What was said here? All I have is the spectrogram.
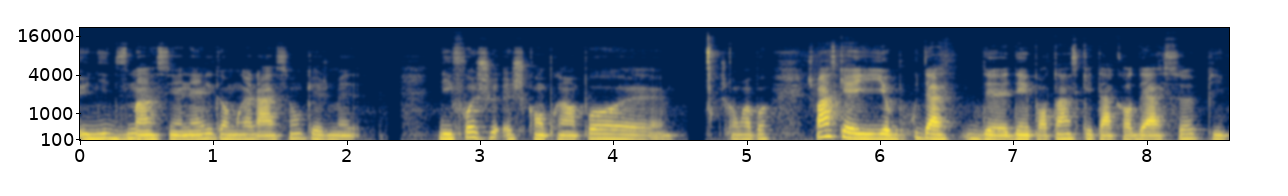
unidimensionnel comme relation que je me des fois je, je comprends pas euh, je comprends pas je pense qu'il y a beaucoup d'importance qui est accordée à ça puis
